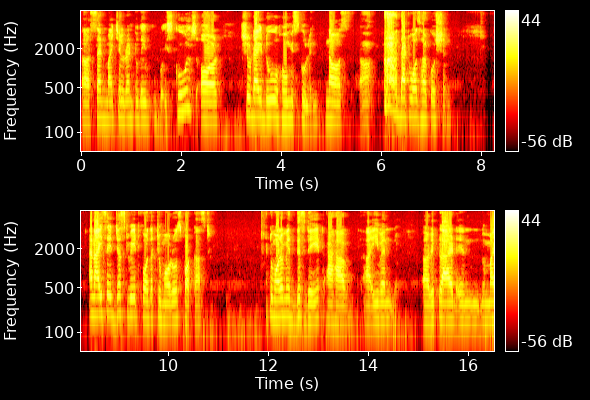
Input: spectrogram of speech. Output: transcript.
uh, send my children to the schools or should i do homeschooling? Now uh, that was her question. And i said just wait for the tomorrow's podcast. Tomorrow with this date i have uh, even uh, replied in my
